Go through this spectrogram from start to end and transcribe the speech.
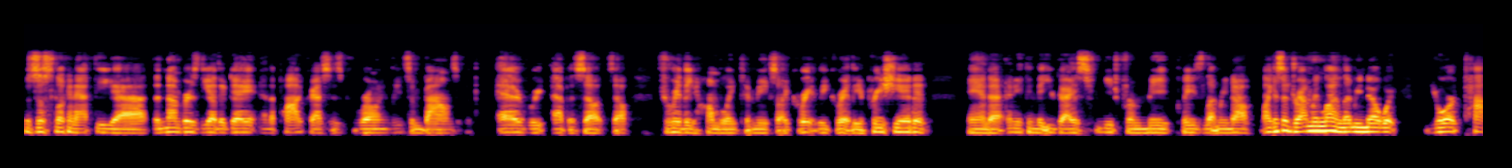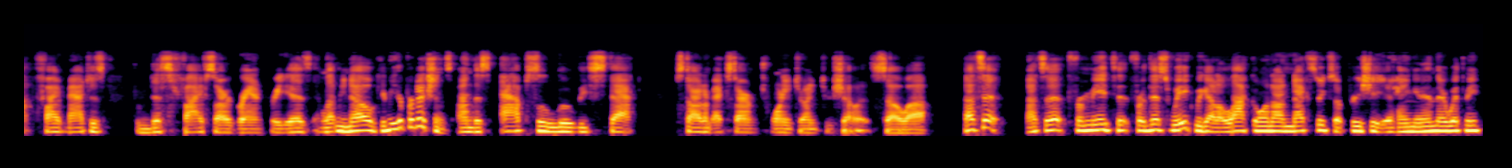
was just looking at the uh, the numbers the other day, and the podcast is growing leaps and bounds with every episode. So it's really humbling to me. So I greatly, greatly appreciate it. And uh, anything that you guys need from me, please let me know. Like I said, drop me a line. Let me know what your top five matches from this five star Grand Prix is, and let me know. Give me your predictions on this absolutely stacked Stardom X Stardom 2022 show is. So uh, that's it that's it for me to, for this week. We got a lot going on next week, so appreciate you hanging in there with me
